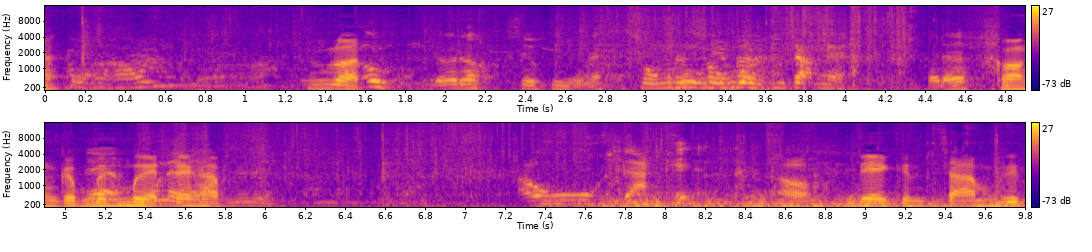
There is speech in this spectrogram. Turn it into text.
นะ ตำรวจเดี๋ยวเดี๋ยวเสียหูนะส่งส่งบนกูจับเนี่ยไปเด้อกล้องกับมืดๆด้วยครับเอาดักแค่อ๋อเด็กขึ้นสามขึ้น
